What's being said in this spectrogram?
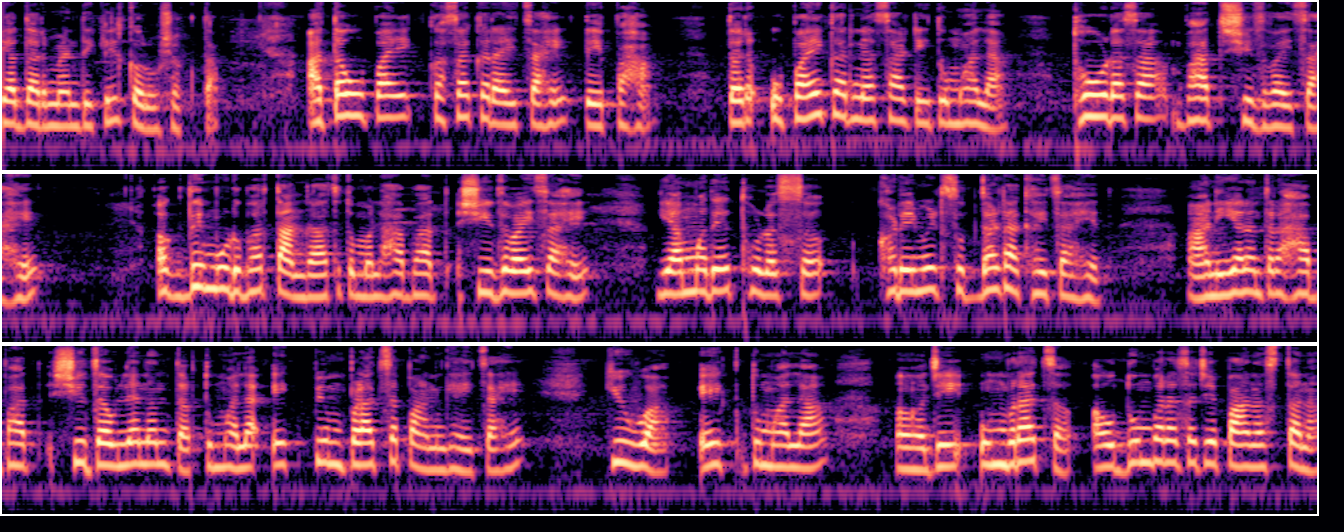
या दरम्यान देखील करू शकता. आता उपाय कसा करायचा आहे ते पहा. तर उपाय करण्यासाठी तुम्हाला थोडासा भात शिजवायचा आहे. अगदी मुठभर तांदळाचा तुम्हाला हा भात शिजवायचा आहे. यामध्ये थोडंसं खडेमीठसुद्धा टाकायचं आहेत आणि यानंतर हा भात शिजवल्यानंतर तुम्हाला एक पिंपळाचं पान घ्यायचं आहे किंवा एक तुम्हाला जे उंबराचं औदुंबराचं जे पान असतं ना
